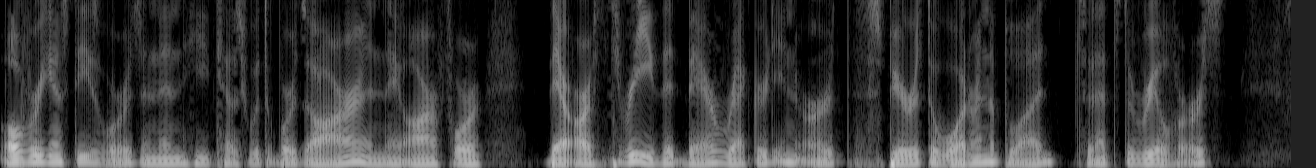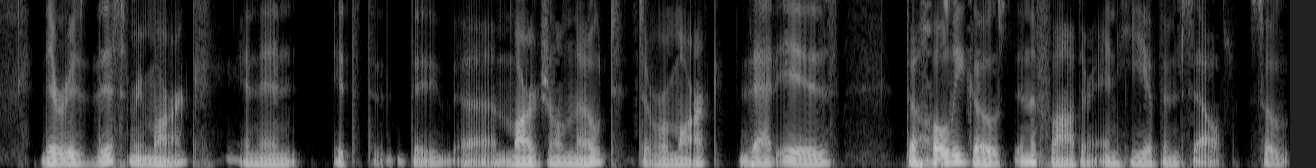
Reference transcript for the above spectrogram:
Over against these words, and then he tells you what the words are, and they are for there are three that bear record in earth spirit, the water, and the blood. So that's the real verse. There is this remark, and then it's the, the uh, marginal note, it's a remark, that is the Holy Ghost and the Father and he of himself. So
